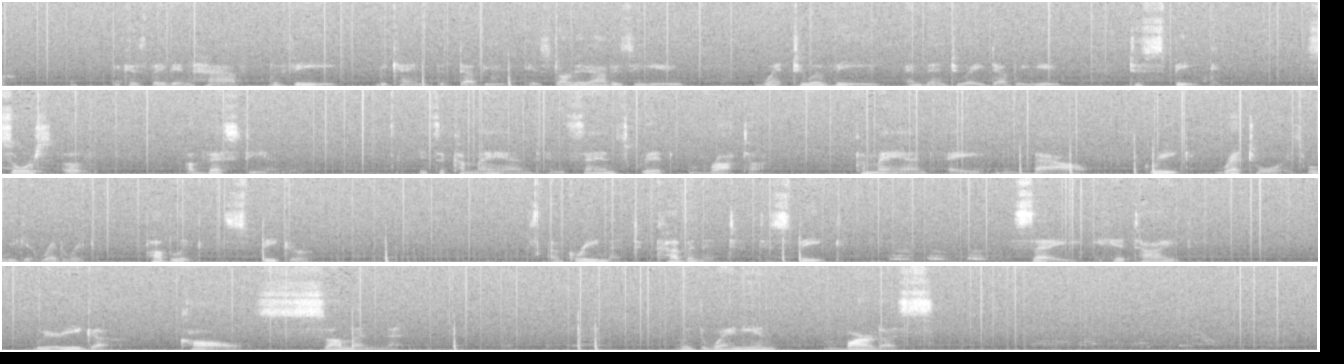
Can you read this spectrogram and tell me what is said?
because they didn't have the V became the W. It started out as a U, went to a V, and then to a W. To speak, source of Avestian. It's a command in Sanskrit vrata. Command, a vow. Greek rhetor is where we get rhetoric. Public speaker. Agreement, covenant, speak. Say, Hittite, Wiriga, call, summon. Lithuanian, Vardas.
